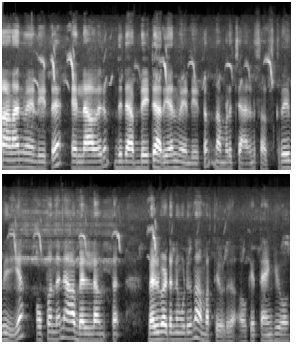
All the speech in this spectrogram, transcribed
കാണാൻ വേണ്ടിയിട്ട് എല്ലാവരും ഇതിന്റെ അപ്ഡേറ്റ് അറിയാൻ വേണ്ടിയിട്ടും നമ്മുടെ ചാനൽ സബ്സ്ക്രൈബ് ചെയ്യുക. ഒപ്പം തന്നെ ആ ബെൽ ബെൽ ബട്ടനും കൂടി ഒന്ന് അമർത്തി വിടുക. ഓക്കെ താങ്ക് യു ഓൾ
